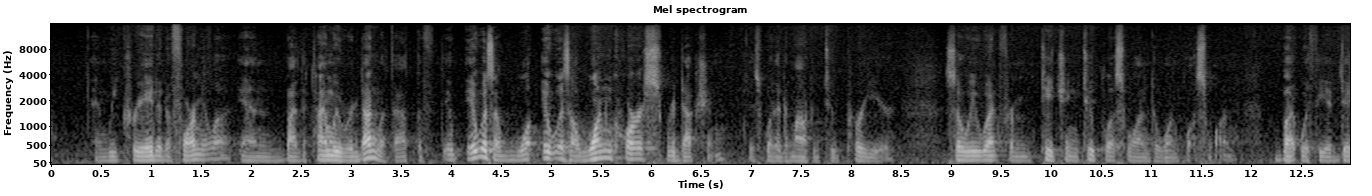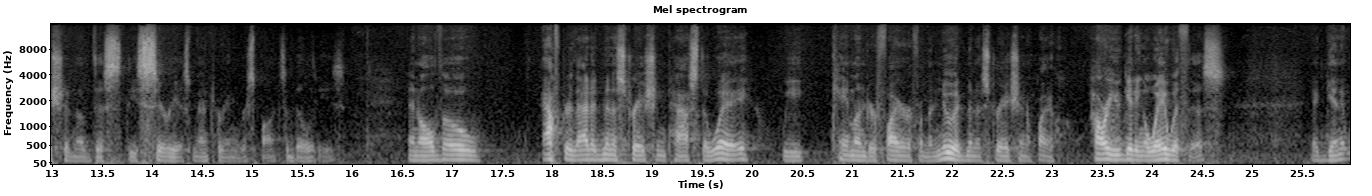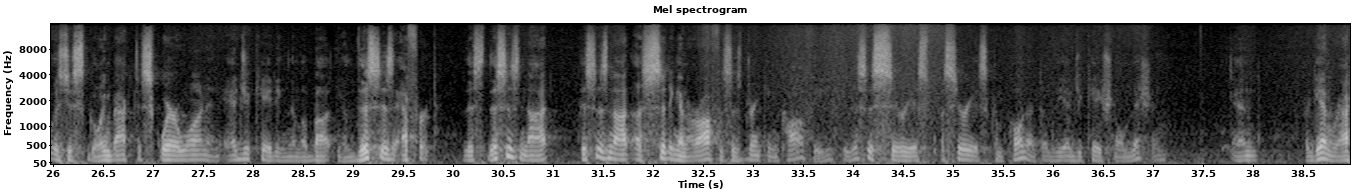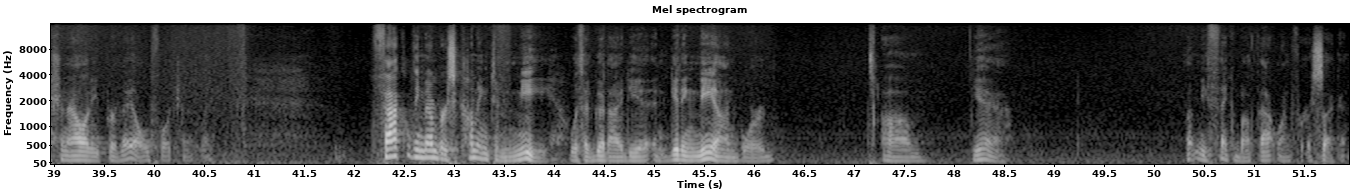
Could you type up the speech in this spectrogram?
And we created a formula, and by the time we were done with that, the, it, it was a it was a one-course reduction, is what it amounted to per year. So we went from teaching two plus one to one plus one, but with the addition of this, these serious mentoring responsibilities. And although after that administration passed away, we came under fire from a new administration. Why, how are you getting away with this? Again, it was just going back to square one and educating them about, you know, this is effort. This, this, is not, this is not us sitting in our offices drinking coffee. This is serious, a serious component of the educational mission. And again, rationality prevailed, fortunately. Faculty members coming to me with a good idea and getting me on board, um, yeah. Let me think about that one for a second.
